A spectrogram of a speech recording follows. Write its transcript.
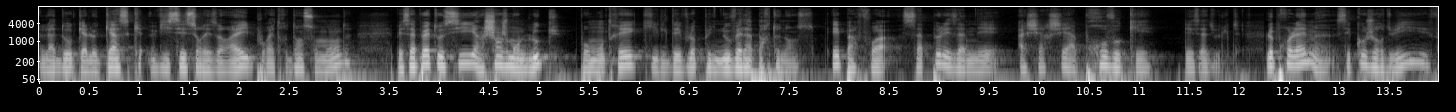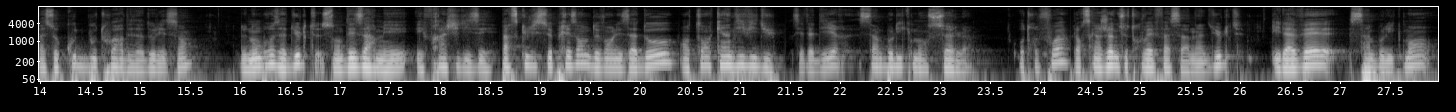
l'ado qui a le casque vissé sur les oreilles pour être dans son monde. Mais ça peut être aussi un changement de look pour montrer qu'il développe une nouvelle appartenance. Et parfois, ça peut les amener à chercher à provoquer les adultes. Le problème, c'est qu'aujourd'hui, face au coup de boutoir des adolescents, de nombreux adultes sont désarmés et fragilisés parce qu'ils se présentent devant les ados en tant qu'individus, c'est-à-dire symboliquement seuls. Autrefois, lorsqu'un jeune se trouvait face à un adulte, il avait symboliquement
